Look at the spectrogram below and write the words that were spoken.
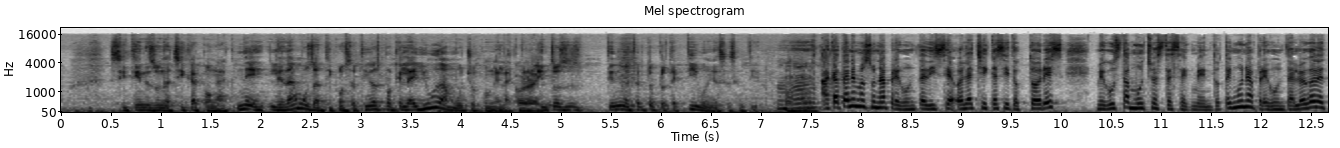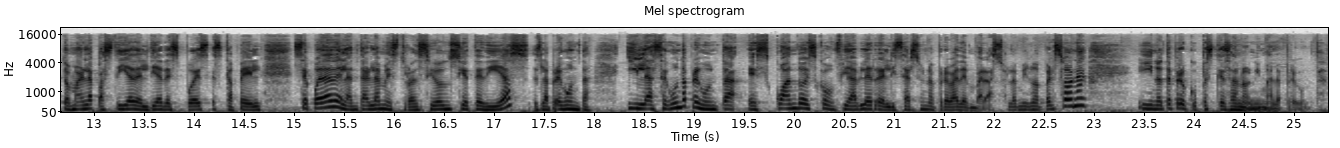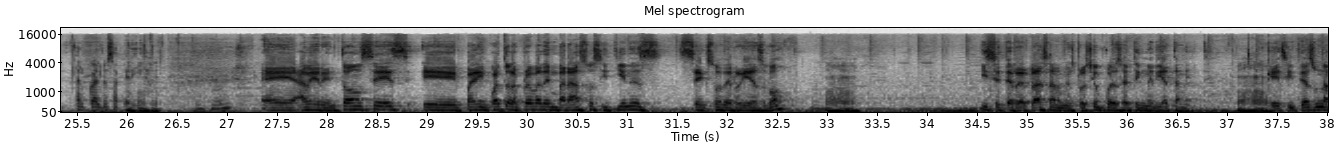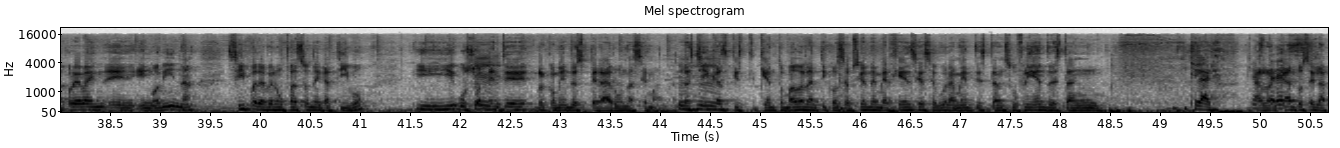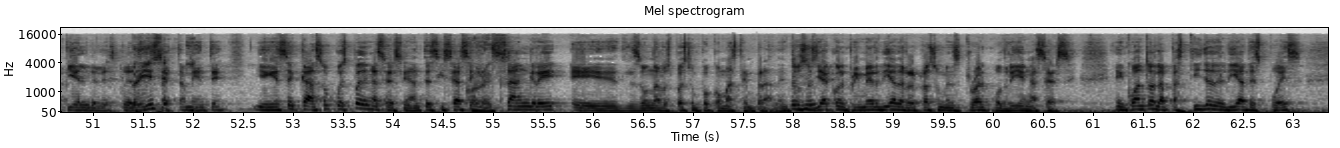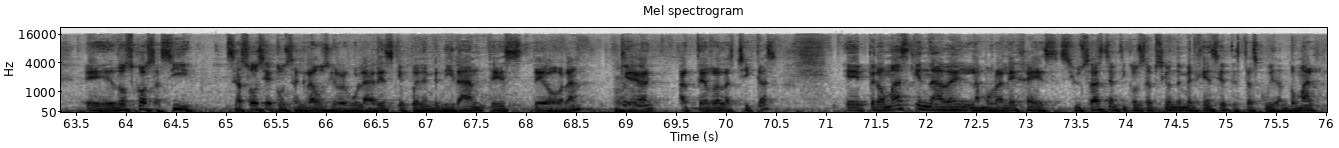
Si tienes una chica con acné, le damos anticonceptivas porque le ayuda mucho con el acné. Correcto. Entonces, tiene un efecto protectivo en ese sentido. Ujú. Acá tenemos una pregunta, dice, hola chicas y doctores, me gusta mucho este segmento. Tengo una pregunta, luego de tomar la pastilla del día después, Escapel, ¿se puede adelantar la menstruación siete días? Es la pregunta. Y la segunda pregunta es, ¿cuándo es confiable realizarse una prueba de embarazo? La misma persona, y no te preocupes que es anónima la pregunta, tal cual nos ha pedido. Eh, a ver, entonces, eh, pa- en cuanto a la prueba de embarazo, si tienes sexo de riesgo y se te retrasa la menstruación, puede hacerte inmediatamente. Que si te das una prueba en, en- en orina, sí puede haber un falso negativo. Y usualmente recomiendo esperar una semana. Las chicas que, que han tomado la anticoncepción de emergencia seguramente están sufriendo, están Claro. Qué arrancándose la piel del estrés. Pero exactamente. Y en ese caso, pues pueden hacerse antes. Si se hace en sangre, eh, les da una respuesta un poco más temprana. Entonces, ya con el primer día de retraso menstrual podrían hacerse. En cuanto a la pastilla del día después, eh, dos cosas. Sí, se asocia con sangrados irregulares que pueden venir antes de hora, que aterra a las chicas. Eh, pero más que nada, la moraleja es: si usaste anticoncepción de emergencia, te estás cuidando mal.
